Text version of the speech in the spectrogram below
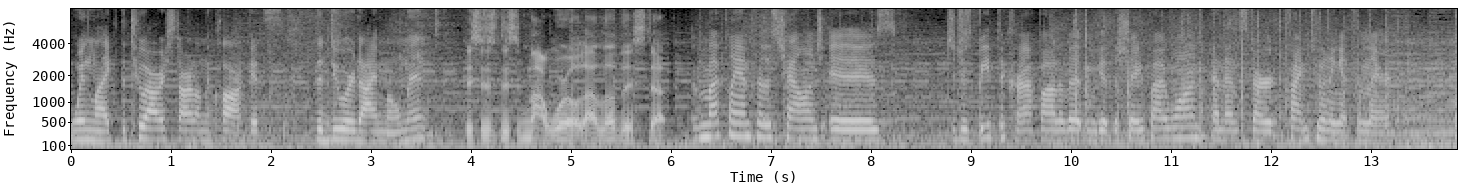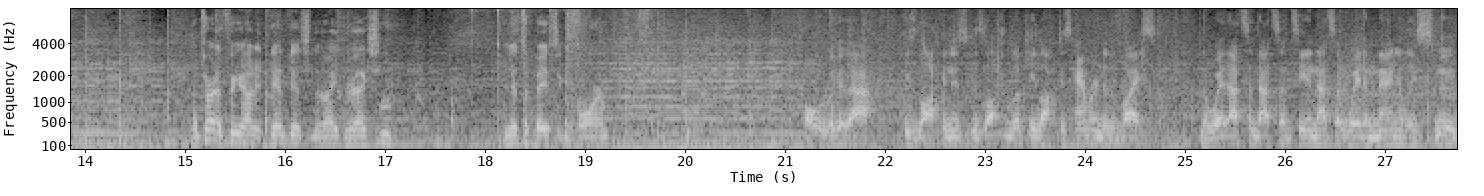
When like the two hours start on the clock, it's the do or die moment. This is this is my world. I love this stuff. My plan for this challenge is to just beat the crap out of it and get the shape I want, and then start fine tuning it from there. I'm trying to figure out how to dent this in the right direction. And It's a basic form. Oh, look at that. He's locking his, he's lock, look, he locked his hammer into the vise. The way, that's a, that's a, see, and that's a way to manually smooth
